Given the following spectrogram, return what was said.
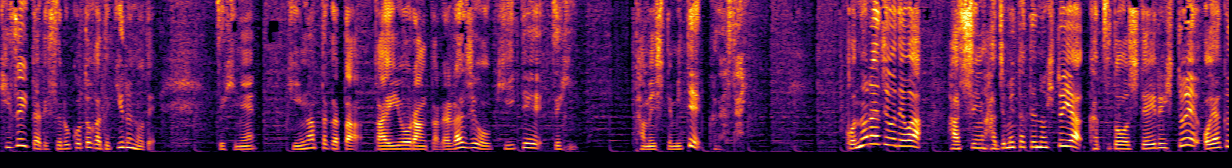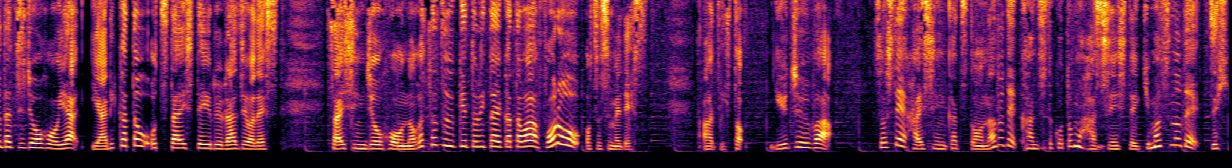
気づいたりすることができるのでぜひね気になった方概要欄からラジオを聞いてぜひ試してみてください。このラジオでは発信始めたての人や活動している人へお役立ち情報ややり方をお伝えしているラジオです。最新情報を逃さず受け取りたい方はフォローおすすめです。アーティスト YouTuber そして配信活動などで感じたことも発信していきますのでぜひ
